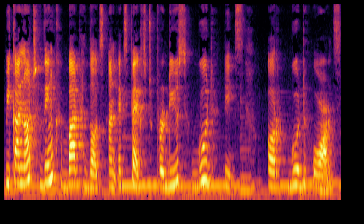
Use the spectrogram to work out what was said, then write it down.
We cannot think bad thoughts and expect to produce good deeds or good words.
